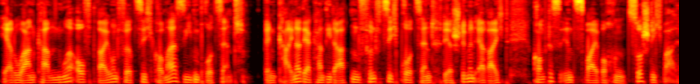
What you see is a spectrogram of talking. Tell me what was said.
Erdogan kam nur auf 43,7 Prozent. Wenn keiner der Kandidaten 50 Prozent der Stimmen erreicht, kommt es in zwei Wochen zur Stichwahl.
